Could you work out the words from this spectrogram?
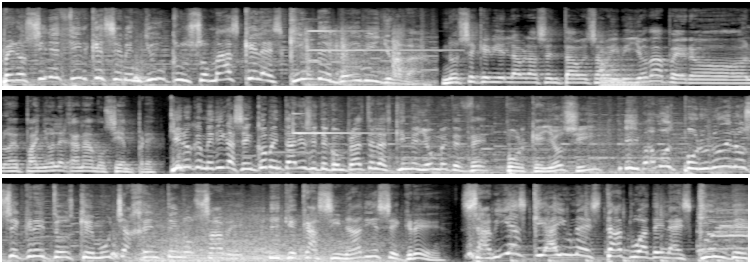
pero sí decir que se vendió incluso más que la skin de Baby Yoda. No sé qué bien le habrá sentado esa Baby Yoda, pero los españoles ganamos siempre. Quiero que me digas en comentarios si te compraste la skin de John BTC, porque yo sí. Y vamos por uno de los secretos que mucha gente no sabe y que casi nadie se cree. ¿Sabías que hay una estatua de la skin de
